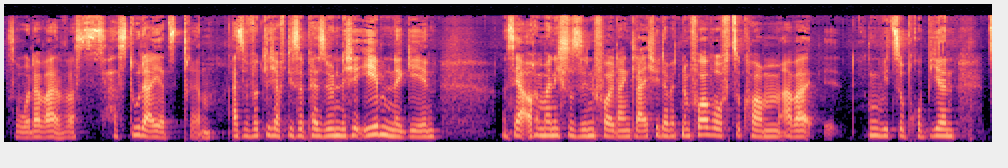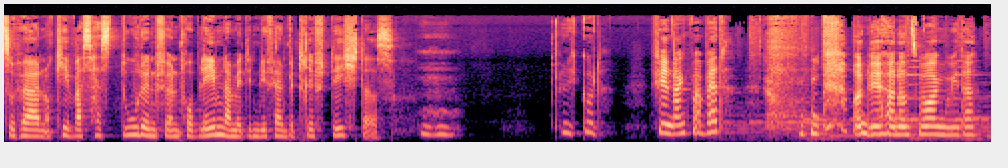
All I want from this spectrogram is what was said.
So, oder was hast du da jetzt drin? Also wirklich auf diese persönliche Ebene gehen. ist ja auch immer nicht so sinnvoll, dann gleich wieder mit einem Vorwurf zu kommen, aber irgendwie zu probieren, zu hören, okay, was hast du denn für ein Problem damit? Inwiefern betrifft dich das? Mhm. Finde ich gut. Vielen Dank, Babette. Und wir hören uns morgen wieder.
